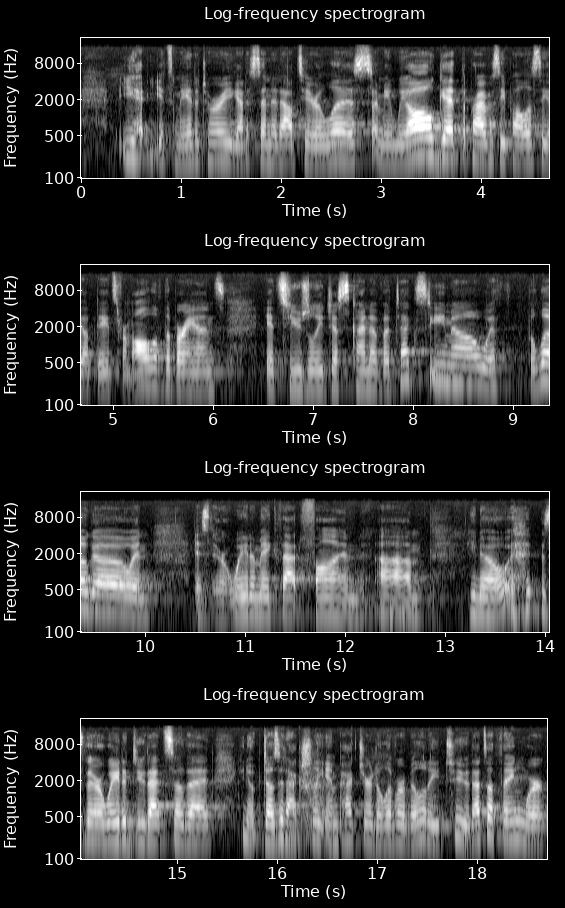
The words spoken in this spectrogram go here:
you, it's mandatory. You got to send it out to your list. I mean, we all get the privacy policy updates from all of the brands. It's usually just kind of a text email with the logo. And is there a way to make that fun? Um, you know, is there a way to do that so that, you know, does it actually impact your deliverability too? That's a thing where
